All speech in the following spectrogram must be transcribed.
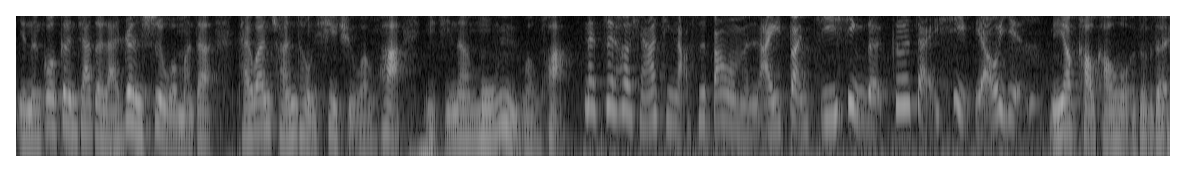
也能够更加的来认识我们的台湾传统戏曲文化以及呢母语文化。那最后想要请老师帮我们来一段即兴的歌仔戏表演。你要考考我，对不对？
